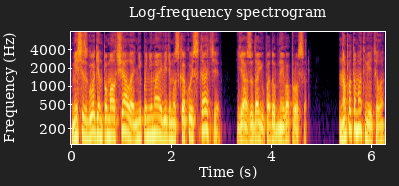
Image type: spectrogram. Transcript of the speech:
Миссис Гогин помолчала, не понимая, видимо, с какой стати я задаю подобные вопросы но потом ответила.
